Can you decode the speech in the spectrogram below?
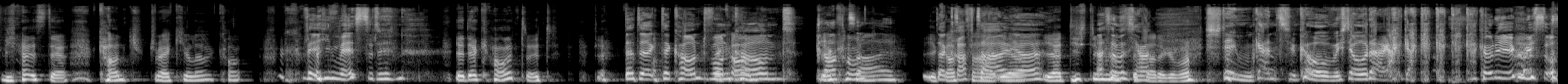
wie heißt der? Count Dracula? Count, Welchen meinst du denn? ja, der countet. Der, Der, der, der Count von Der Count. Count. Der Kraftzahl. Der Kraftal, ja. ja. Ja, die Stimme Also, hast du ja. gerade gemacht. Stimmt, ganz schön komisch, oder? Oder irgendwie so.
